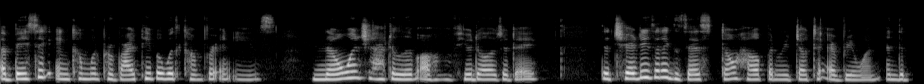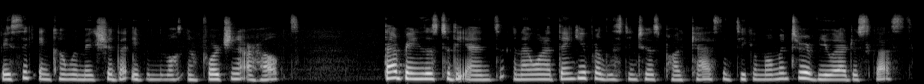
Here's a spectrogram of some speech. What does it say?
A basic income would provide people with comfort and ease. No one should have to live off of a few dollars a day. The charities that exist don't help and reach out to everyone, and the basic income would make sure that even the most unfortunate are helped. That brings us to the end, and I want to thank you for listening to this podcast and take a moment to review what I've discussed.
